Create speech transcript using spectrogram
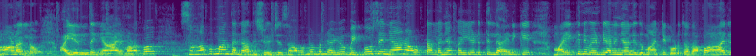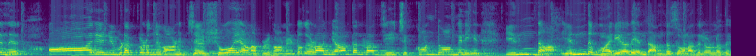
ആണല്ലോ. എന്ത് ന്യായമാണ്? അപ്പോൾ സാബുമാൻ തന്നെ അതിശയിച്ചു. സാബുമാൻ പറഞ്ഞു അയ്യോ ബിഗ് ബോസേ ഞാൻ ഔട്ടല്ല. ഞാൻ കൈയെടുത്തില്ല എനിക്ക് മൈക്കിന് വേണ്ടിയാണ് ഞാൻ ഇത് മാറ്റി കൊടുത്തത്. അപ്പോൾ ആര്യൻ നേരം ആര്യൻ ഇവിടെ കിടന്ന് കാണിച്ച ഷോയാണ് അപ്പോൾ കാണേണ്ടത്. എടാ ഞാൻ തന്നെടാ ജയിച്ച് കണ്ടു. അങ്ങനെ ഇങ്ങനെ എന്താ എന്ത് മര്യാദ എന്ത് അന്തസ്സാണ് അതിലുള്ളത്?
